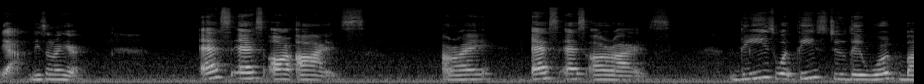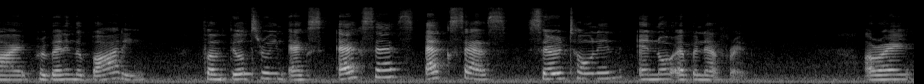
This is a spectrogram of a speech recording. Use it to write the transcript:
Yeah, this one right here. SSRIs. All right, SSRIs. These, what these do, they work by preventing the body from filtering ex excess, excess serotonin and norepinephrine. All right.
